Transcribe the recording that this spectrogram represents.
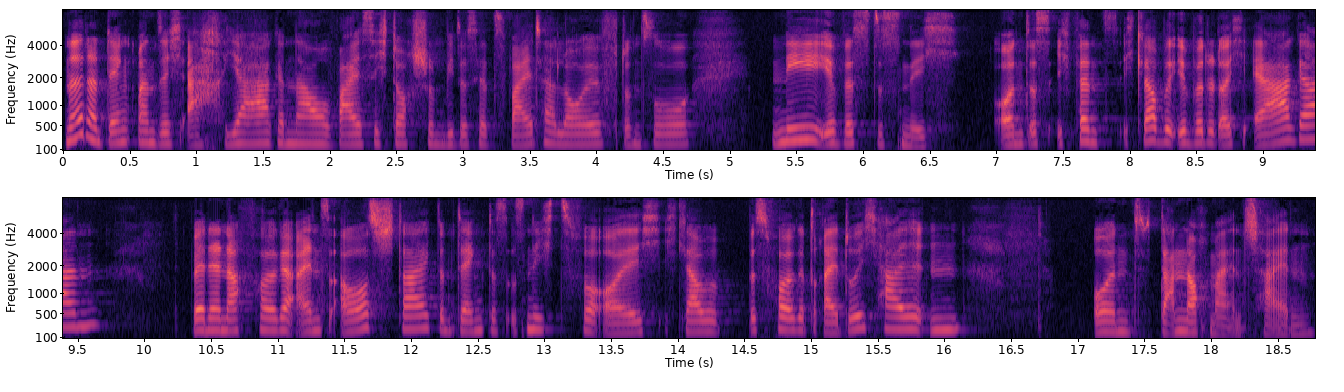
ne, dann denkt man sich, ach ja, genau, weiß ich doch schon, wie das jetzt weiterläuft und so. Nee, ihr wisst es nicht. Und das, ich fände, ich glaube, ihr würdet euch ärgern, wenn ihr nach Folge 1 aussteigt und denkt, das ist nichts für euch. Ich glaube, bis Folge 3 durchhalten und dann nochmal entscheiden,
